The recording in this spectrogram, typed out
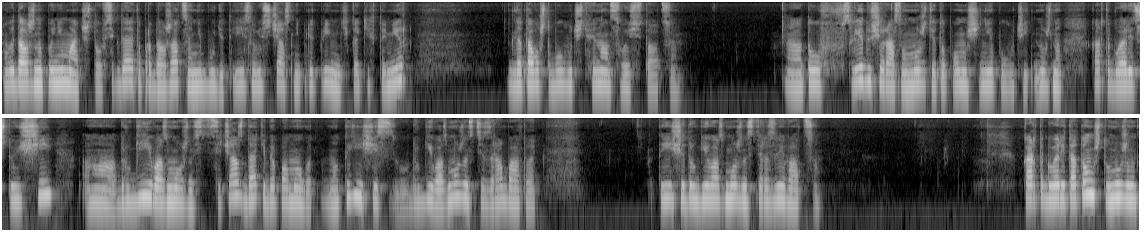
Вы должны понимать, что всегда это продолжаться не будет. И если вы сейчас не предпримете каких-то мер для того, чтобы улучшить финансовую ситуацию, то в следующий раз вы можете эту помощь не получить. Нужно, карта говорит, что ищи а, другие возможности. Сейчас, да, тебе помогут, но ты ищи другие возможности зарабатывать. Ты ищи другие возможности развиваться. Карта говорит о том, что нужен,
